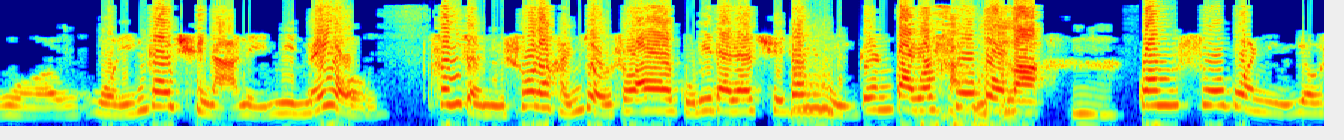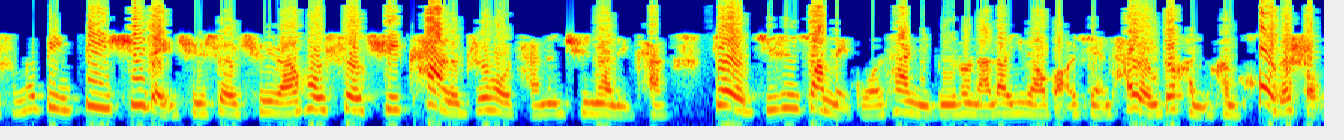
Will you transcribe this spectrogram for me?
我我应该去哪里，你没有。分诊，你说了很久，说哎呀鼓励大家去，但是你跟大家说过吗？嗯，光说过你有什么病必须得去社区，然后社区看了之后才能去那里看。这其实像美国，它你比如说拿到医疗保险，它有一个很很厚的手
